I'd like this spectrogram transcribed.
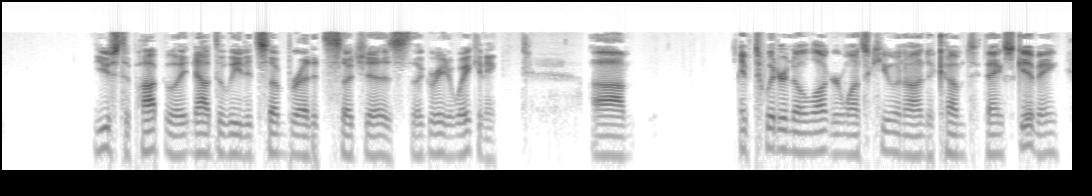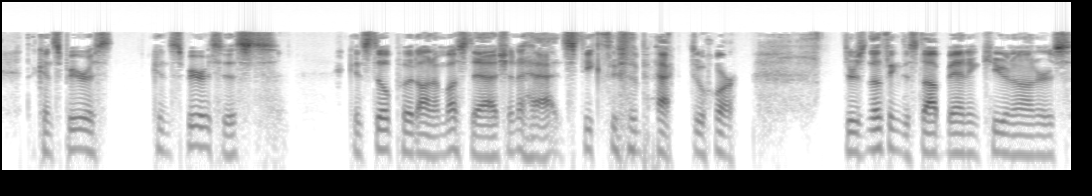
used to populate now deleted subreddits such as the Great Awakening. Um, if Twitter no longer wants QAnon to come to Thanksgiving, the conspirac- conspiracists can still put on a mustache and a hat and sneak through the back door. There's nothing to stop banning QAnoners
